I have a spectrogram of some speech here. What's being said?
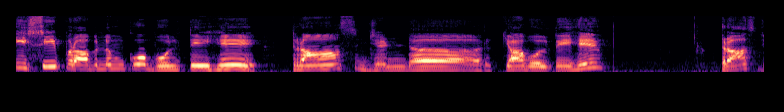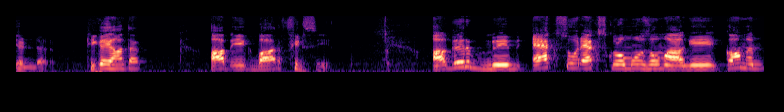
इसी प्रॉब्लम को बोलते हैं ट्रांसजेंडर। क्या बोलते हैं? ट्रांसजेंडर। ठीक है यहाँ तक? अब एक बार फिर से। अगर एक्स और एक्स क्रोमोजोम आगे कॉमन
